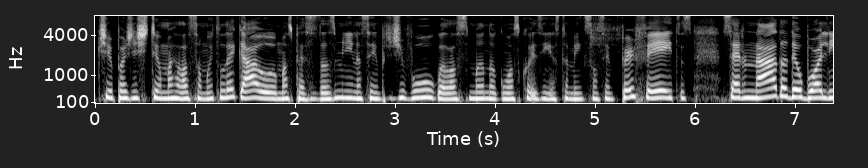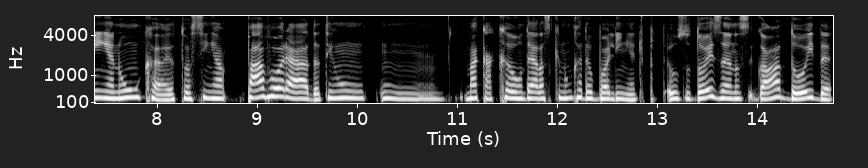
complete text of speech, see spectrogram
tipo, a gente tem uma relação muito legal. Eu amo as peças das meninas, sempre divulgo. Elas mandam algumas coisinhas também que são sempre perfeitas. Sério, nada deu bolinha nunca. Eu tô assim, apavorada. Tem um, um macacão delas que nunca deu bolinha. Tipo, eu uso dois anos, igual uma doida.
